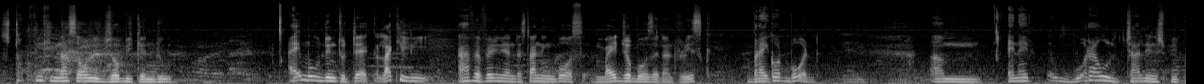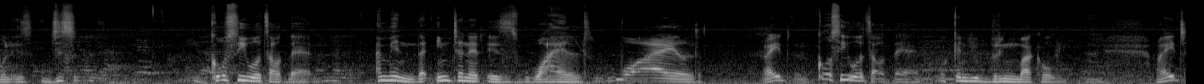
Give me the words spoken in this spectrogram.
Stop thinking that's the only job you can do. I moved into tech. Luckily, I have a very understanding boss. My job wasn't at risk, but I got bored. Um, and I, what I will challenge people is just go see what's out there. I mean, the internet is wild, wild, right? Go see what's out there. What can you bring back home, right?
